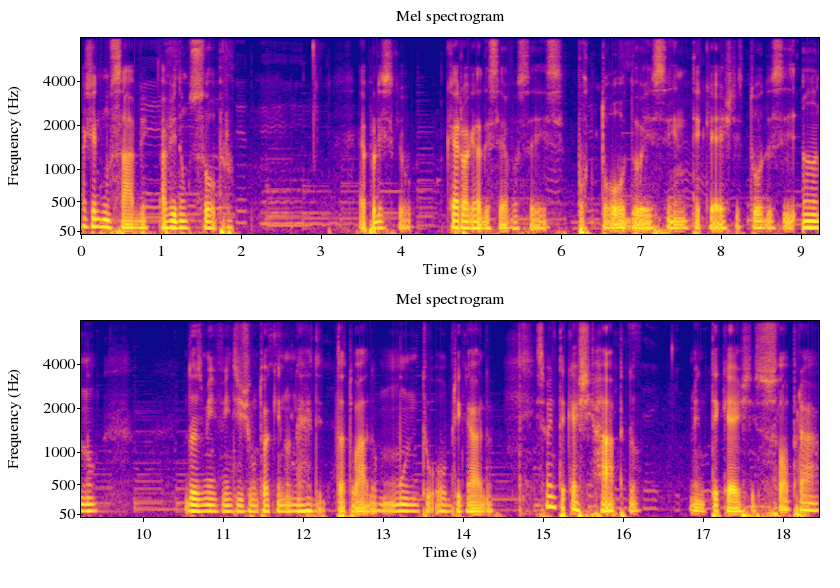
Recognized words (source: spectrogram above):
A gente não sabe. A vida é um sopro. É por isso que eu quero agradecer a vocês por todo esse NTCast, todo esse ano 2020 junto aqui no Nerd Tatuado. Muito obrigado. Esse é um NTCast rápido. Um NTCast só pra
